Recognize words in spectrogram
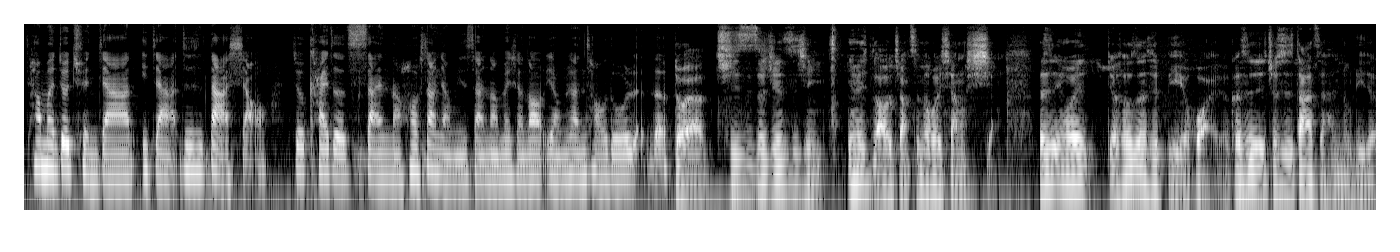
他们就全家一家就是大小就开着山，然后上阳明山，然后没想到阳明山超多人的。对啊，其实这件事情，因为老实讲真的会这样想，但是因为有时候真的是憋坏了。可是就是大家只很努力的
